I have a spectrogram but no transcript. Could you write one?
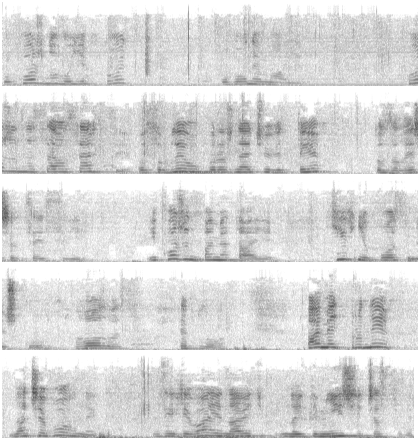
У кожного є хтось, кого немає. Кожен несе у серці особливу порожнечу від тих, хто залишив цей світ. І кожен пам'ятає їхню посмішку, голос, тепло. Пам'ять про них, наче вогник, зігріває навіть у найтемніші часи.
